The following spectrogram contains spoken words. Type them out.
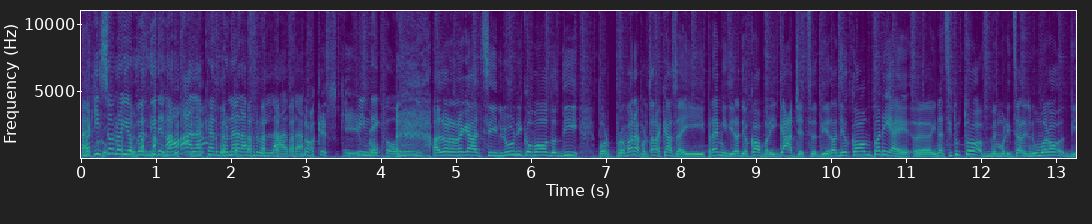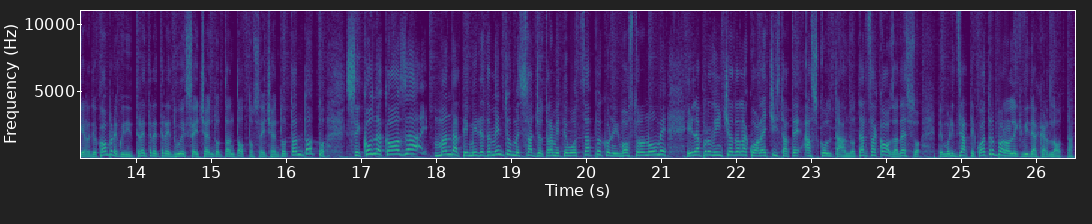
Ma chi Ecco. sono io per dire no alla carbonara frullata? No, che schifo. In fin dei conti. Allora, ragazzi, l'unico modo di por- provare a portare a casa i premi di Radio Company, i gadgets di Radio Company, è eh, innanzitutto memorizzare il numero di Radio Company, quindi 333-2688-688. Seconda cosa, mandate immediatamente un messaggio tramite WhatsApp con il vostro nome e la provincia dalla quale ci state ascoltando. Terza cosa, adesso memorizzate quattro parole che vi dà Carlotta.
